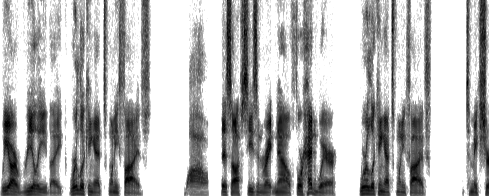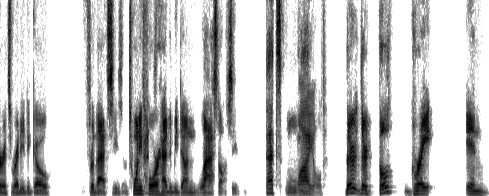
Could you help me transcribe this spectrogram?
We are really like we're looking at 25 Wow. This off season right now for headwear, we're looking at 25 to make sure it's ready to go for that season. 24 that's, had to be done last off season. That's mm. wild. They're they're both great in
